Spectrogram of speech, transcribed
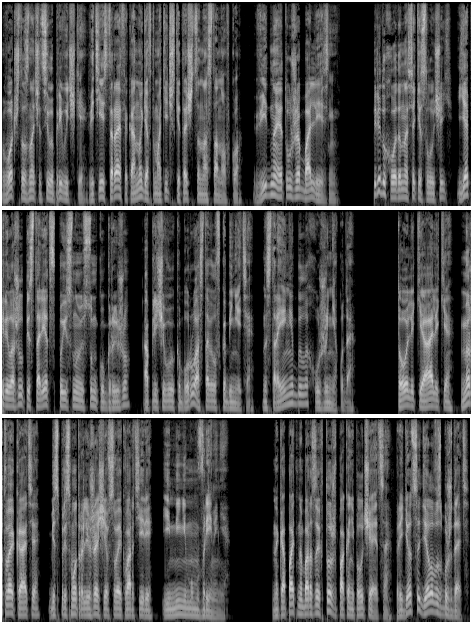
Вот что значит сила привычки, ведь есть трафик, а ноги автоматически тащатся на остановку. Видно, это уже болезнь. Перед уходом, на всякий случай, я переложил пистолет в поясную сумку-грыжу, а плечевую кобуру оставил в кабинете. Настроение было хуже некуда. Толики, Алики, мертвая Катя, без присмотра лежащая в своей квартире и минимум времени. Накопать на борзых тоже пока не получается. Придется дело возбуждать.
